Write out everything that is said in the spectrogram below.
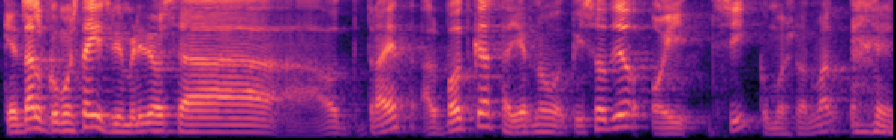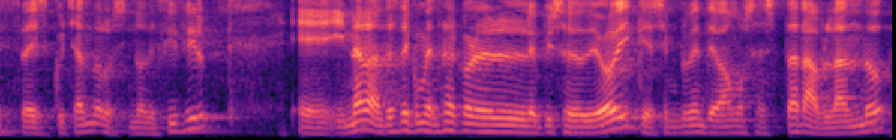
¿Qué tal? ¿Cómo estáis? Bienvenidos a, otra vez al podcast. Ayer nuevo episodio, hoy sí, como es normal, estáis escuchándolo, si no difícil. Eh, y nada, antes de comenzar con el episodio de hoy, que simplemente vamos a estar hablando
